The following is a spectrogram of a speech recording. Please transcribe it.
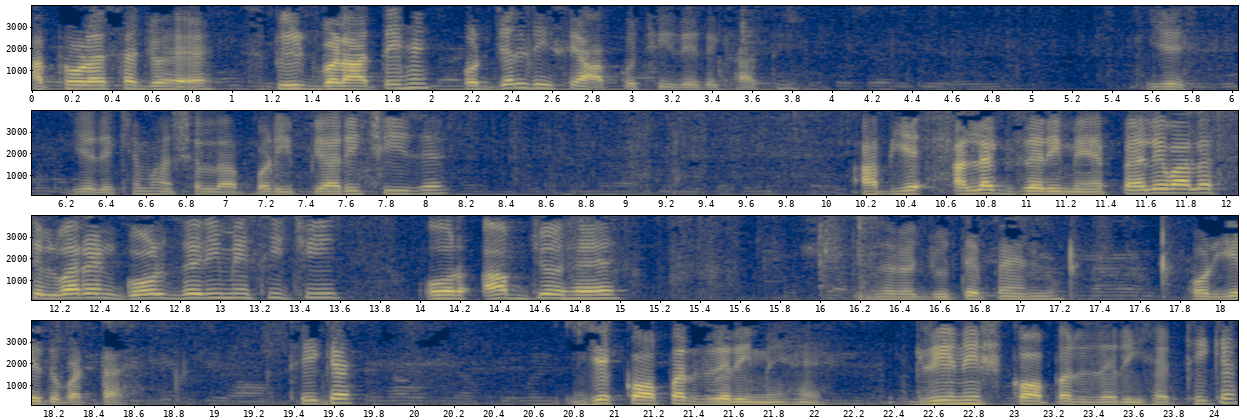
अब थोड़ा सा जो है स्पीड बढ़ाते हैं और जल्दी से आपको चीज़ें दिखाते हैं। ये ये देखें माशाल्लाह बड़ी प्यारी चीज़ है। अब ये अलग जरी में है। पहले वाला सिल्वर एंड गोल्ड जरी में थी चीज़ और अब जो है जरा जूते पहन लो, और ये दुपट्टा है, ठीक है? ये कॉपर जरी में है, ग्रीनिश कॉपर जरी है, ठीक है?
